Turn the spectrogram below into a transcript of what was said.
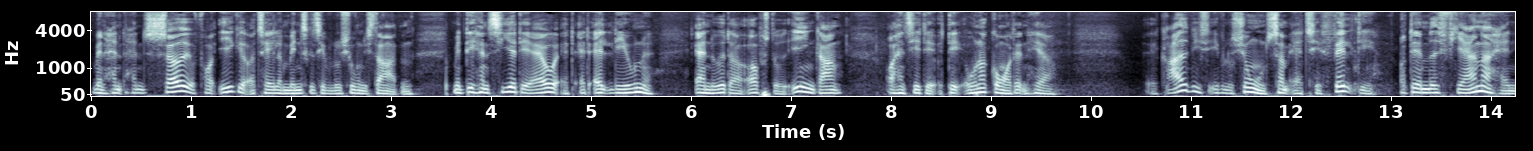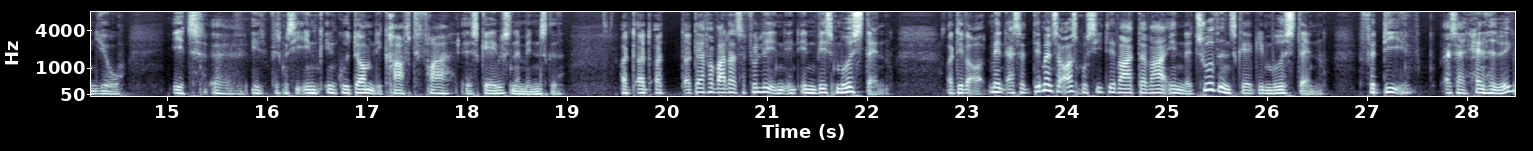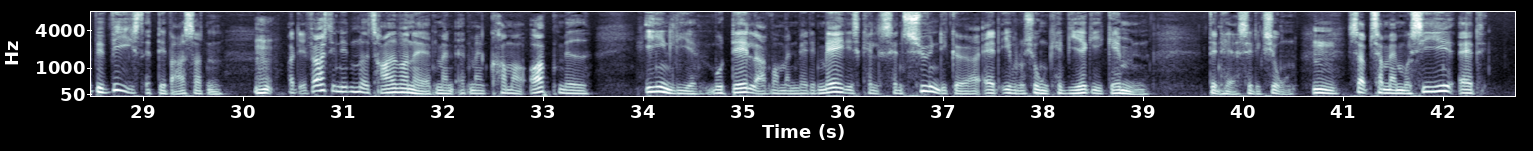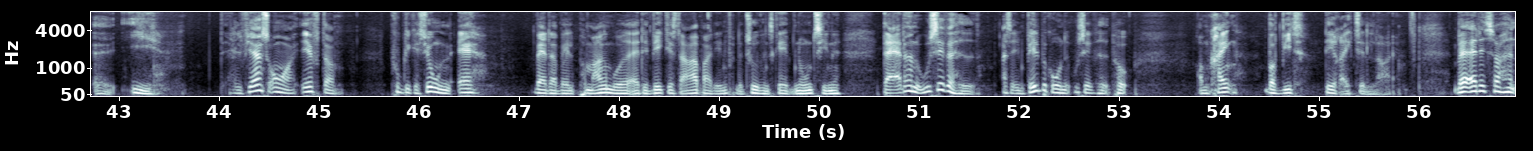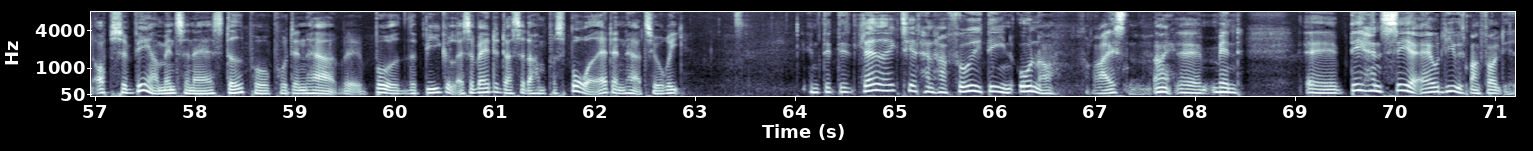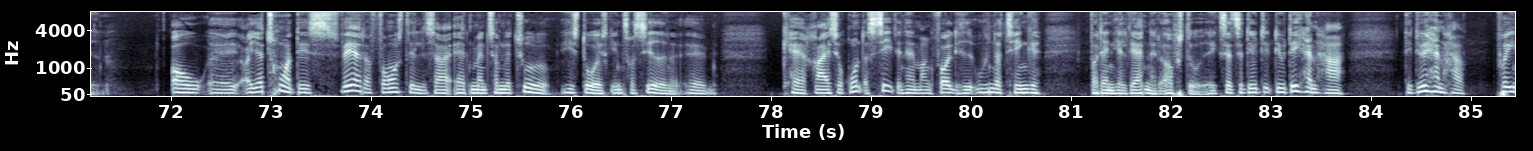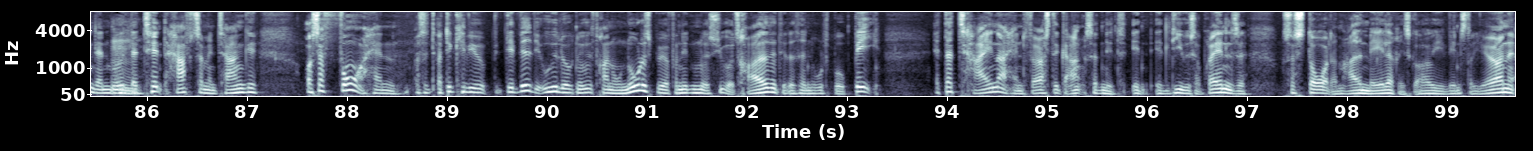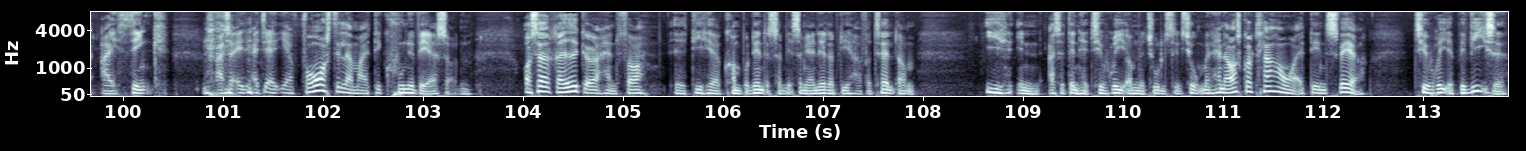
men han, han sørgede jo for ikke at tale om menneskets evolution i starten. Men det han siger, det er jo, at, at alt levende er noget, der er opstået én gang, og han siger, at det, det undergår den her øh, gradvis evolution, som er tilfældig, og dermed fjerner han jo et, øh, et, hvis man siger, en, en guddommelig kraft fra øh, skabelsen af mennesket. Og, og, og, og derfor var der selvfølgelig en, en, en vis modstand. Og det var, men altså, det man så også må sige, det var, at der var en naturvidenskabelig modstand, fordi altså, han havde jo ikke bevist, at det var sådan. Mm. Og det er først i 1930'erne, at man, at man kommer op med egentlige modeller, hvor man matematisk kan sandsynliggøre, at evolution kan virke igennem den her selektion. Mm. Så, så man må sige, at øh, i 70 år efter publikationen af, hvad der vel på mange måder er det vigtigste arbejde inden for naturvidenskab nogensinde, der er der en usikkerhed, altså en velbegrundet usikkerhed på, omkring hvorvidt det er rigtigt eller ej. Hvad er det så, han observerer, mens han er afsted på, på den her øh, båd The Beagle? Altså, hvad er det, der sætter ham på sporet af den her teori? Jamen, det, det lader ikke til, at han har fået ideen under rejsen. Nej. Øh, men øh, det, han ser, er jo livets mangfoldighed. Og, øh, og jeg tror, det er svært at forestille sig, at man som naturhistorisk interesseret øh, kan rejse rundt og se den her mangfoldighed, uden at tænke, hvordan i alverden er det opstået. Ikke? Så, så det, er jo, det, det er jo det, han har, det er det, han har på en eller anden måde mm. latent haft som en tanke. Og så får han, og det, kan vi jo, det ved vi udelukkende ud fra nogle notesbøger fra 1937, det der hedder notesbog B, at der tegner han første gang sådan et, et, et livets oprindelse, så står der meget malerisk oppe i venstre hjørne, I think. Altså, at jeg, jeg forestiller mig, at det kunne være sådan. Og så redegør han for øh, de her komponenter, som jeg, som jeg netop lige har fortalt om, i en, altså den her teori om naturlig selektion. Men han er også godt klar over, at det er en svær teori at bevise.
